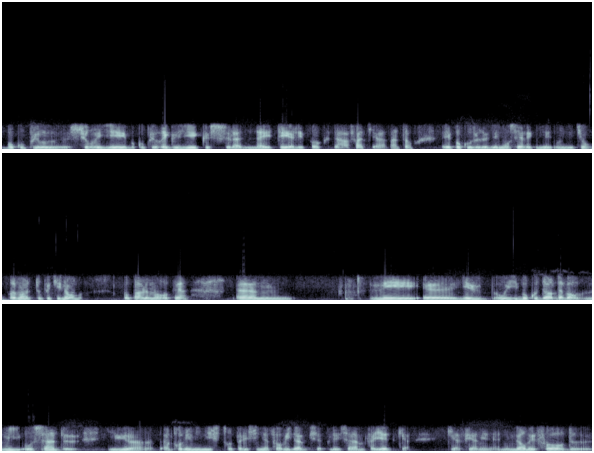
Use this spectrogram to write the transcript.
beaucoup plus surveillé, beaucoup plus régulier que cela n'a été à l'époque d'Arafat, il y a 20 ans. À l'époque où je le dénonçais, avec, nous étions vraiment un tout petit nombre au Parlement européen. Euh, mais euh, il y a eu, oui, beaucoup d'ordres, d'abord mis au sein de... Il y a eu un, Premier ministre palestinien formidable qui s'appelait Salam Fayed, qui a qui a fait un, énorme effort de,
